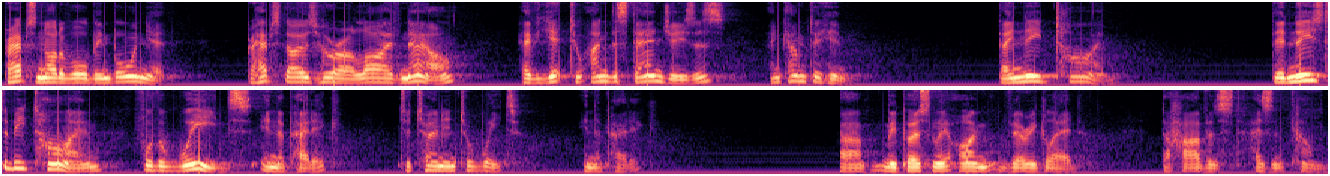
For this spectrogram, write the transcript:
Perhaps not have all been born yet. Perhaps those who are alive now have yet to understand Jesus and come to Him. They need time. There needs to be time for the weeds in the paddock to turn into wheat in the paddock. Uh, me personally, I'm very glad the harvest hasn't come.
